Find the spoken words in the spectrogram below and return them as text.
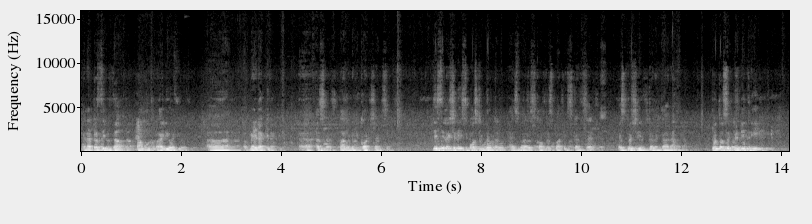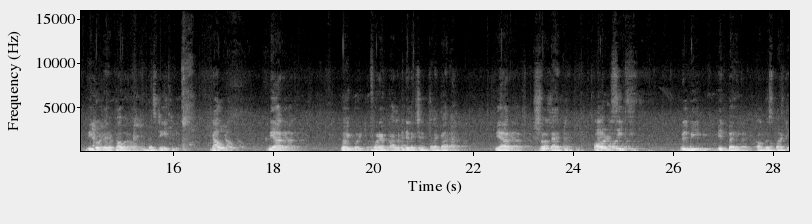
and addressing the Mahmood rally of uh, Medak uh, as a parliamentary constituency. This election is most important as far as Congress party is concerned, especially in Telangana. 2023, we got a power in the state. Now, we are going for a parliament election in Telangana. We are sure that all seats will be win by Congress party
